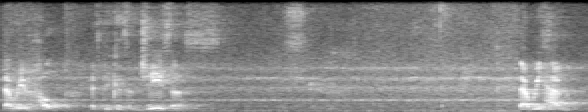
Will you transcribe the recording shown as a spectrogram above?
that we have hope. It's because of Jesus that we have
